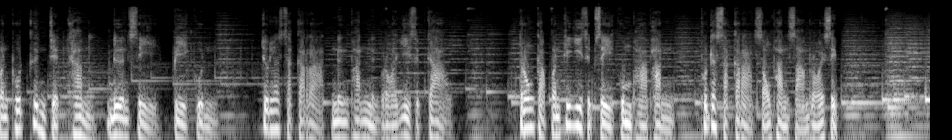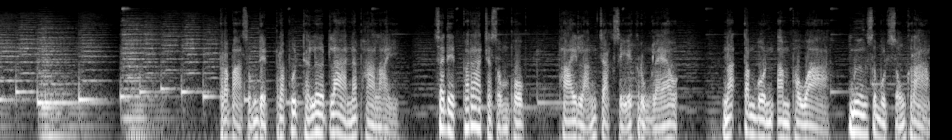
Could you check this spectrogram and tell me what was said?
วันพุธขึ้นเจ็ดค่ำเดือน4ปีกุล จุลศักราช 1129 ตรงกับวันที่ 24 กุมภาพันธ์ พุทธศักราช 2310 พระบาทสมเด็จพระพุทธเลิศล่านภาลัย เสด็จพระราชสมภพภายหลังจากเสียกรุงแล้ว ณตำบลอัมพวา เมืองสมุทรสงคราม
